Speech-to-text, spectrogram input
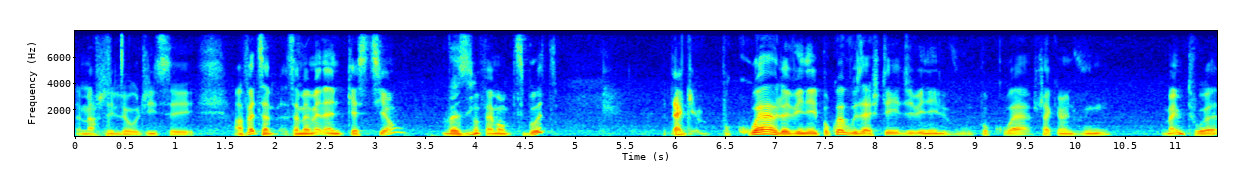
Le marché de l'OG, c'est. En fait, ça, ça m'amène à une question. Vas-y. Ça fait mon petit bout. Donc, pourquoi le vinyle? Pourquoi vous achetez du vinyle, vous? Pourquoi chacun de vous, même toi,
